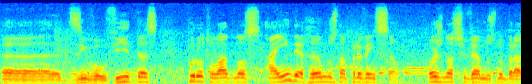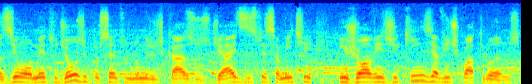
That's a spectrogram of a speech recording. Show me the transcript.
uh, desenvolvidas, por outro lado, nós ainda erramos na prevenção. Hoje nós tivemos no Brasil um aumento de 11% no número de casos de AIDS, especialmente em jovens de 15 a 24 anos.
